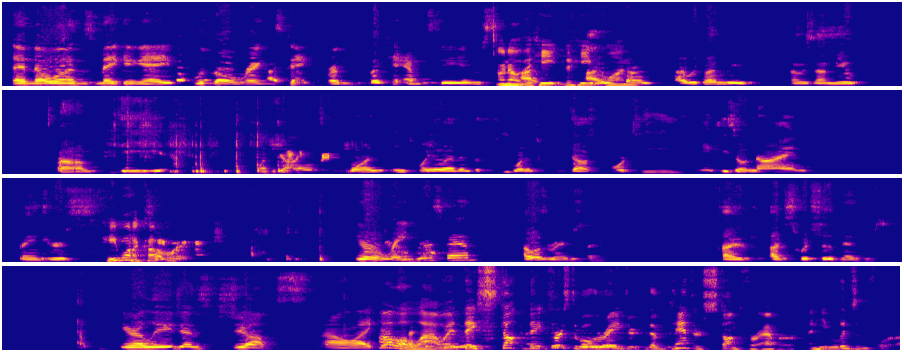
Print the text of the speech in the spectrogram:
And no one's making a Pluto rings take for the Cam teams. Oh no, the I- Heat. The Heat I won. on. I was on mute. I was on mute. Um, the Giants won in 2011, but he won in 2014. Yankees 09. Rangers. He won a couple. somewhere. You're a Rangers fan? I was a Rangers fan. I've I've switched to the Panthers. Your allegiance jumps. I don't like it. I'll allow it. They stunk. They first of all, the Rangers, the Panthers stunk forever, and he lives in Florida.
